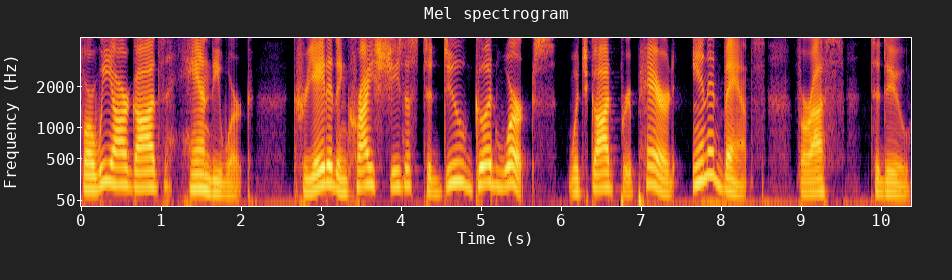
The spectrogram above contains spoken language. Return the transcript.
For we are God's handiwork, created in Christ Jesus to do good works, which God prepared in advance for us to do.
